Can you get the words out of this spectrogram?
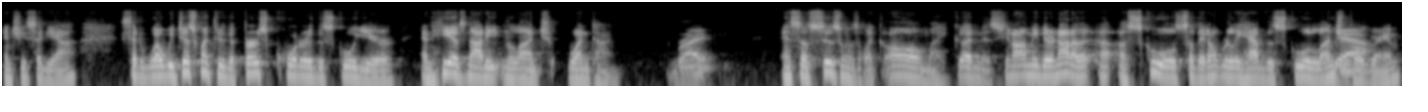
And she said, Yeah said, Well, we just went through the first quarter of the school year and he has not eaten lunch one time. Right. And so Susan was like, Oh my goodness. You know, I mean, they're not a, a school, so they don't really have the school lunch yeah. program.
